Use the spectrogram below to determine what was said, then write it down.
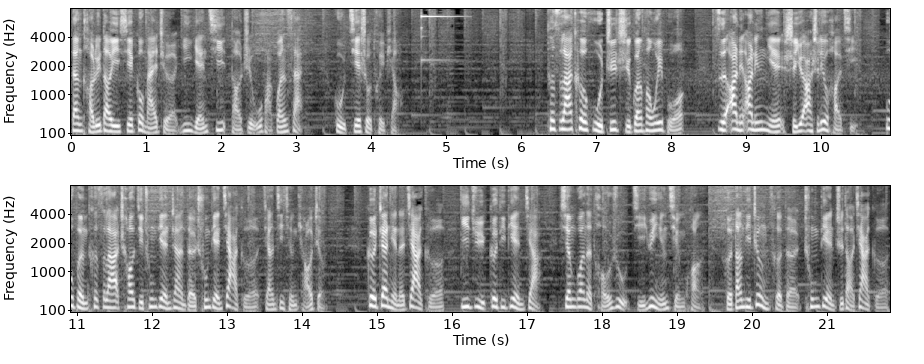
但考虑到一些购买者因延期导致无法观赛，故接受退票。特斯拉客户支持官方微博，自二零二零年十月二十六号起，部分特斯拉超级充电站的充电价格将进行调整，各站点的价格依据各地电价、相关的投入及运营情况和当地政策的充电指导价格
